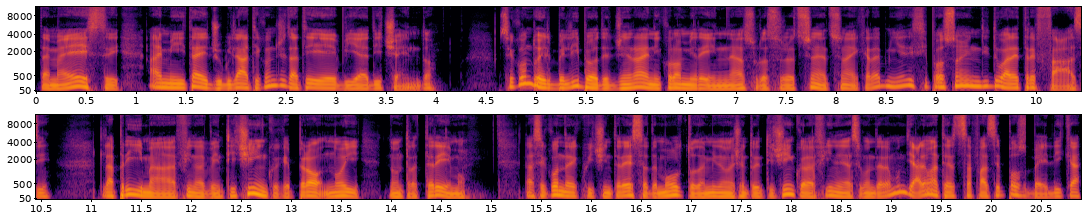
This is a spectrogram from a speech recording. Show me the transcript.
dai maestri, ai militari giubilati congedati e via dicendo. Secondo il bel libro del generale Niccolò Mirenna sull'Associazione Nazionale Carabinieri si possono individuare tre fasi. La prima fino al 25, che però noi non tratteremo. La seconda che qui ci interessa da molto dal 1925 alla fine della seconda guerra mondiale, una terza fase post-bellica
